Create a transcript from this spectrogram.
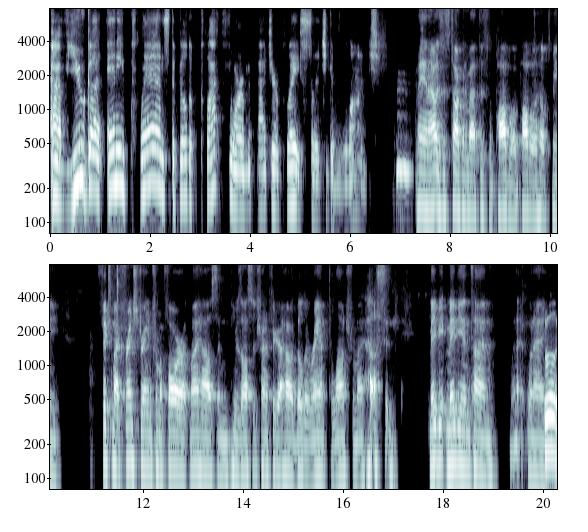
have you got any plans to build a platform at your place so that you can launch? Mm-hmm. Man, I was just talking about this with Pablo. Pablo helped me fix my French drain from afar at my house, and he was also trying to figure out how to build a ramp to launch from my house. And maybe, maybe in time when I when I Cool.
